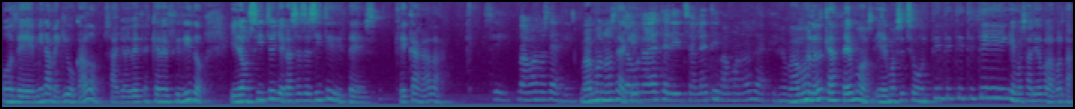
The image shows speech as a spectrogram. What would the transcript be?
o de, mira, me he equivocado. O sea, yo hay veces que he decidido ir a un sitio, llegas a ese sitio y dices, qué cagada, Sí, vámonos de aquí. vámonos de Yo aquí. una vez te he dicho, Leti, vámonos de aquí. Vámonos, ¿qué hacemos? Y hemos hecho un tin, tin, tin, tin, tin, y hemos salido por la puerta.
